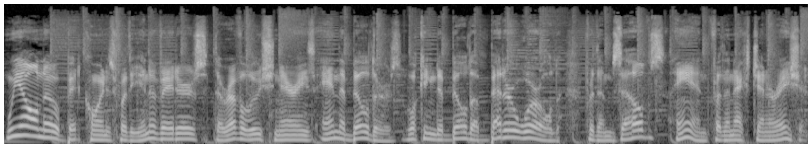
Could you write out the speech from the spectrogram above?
We all know Bitcoin is for the innovators, the revolutionaries, and the builders looking to build a better world for themselves and for the next generation.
